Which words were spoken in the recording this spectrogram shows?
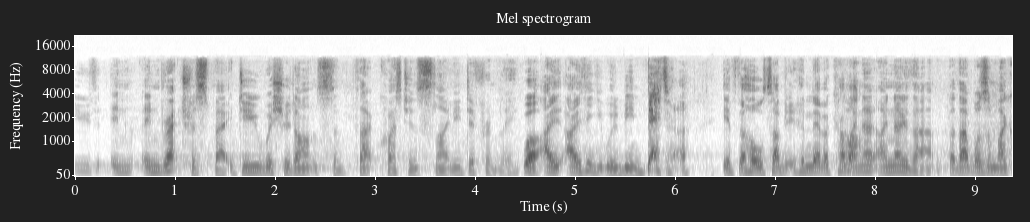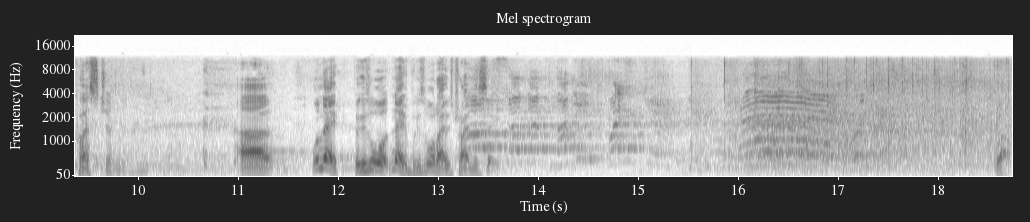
You, in, in retrospect, do you wish you'd answered that question slightly differently? Well, I, I think it would have been better if the whole subject had never come I up. know, I know that, but that wasn't my question. Uh, well, no, because what, no, because what I was trying to say. Well,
